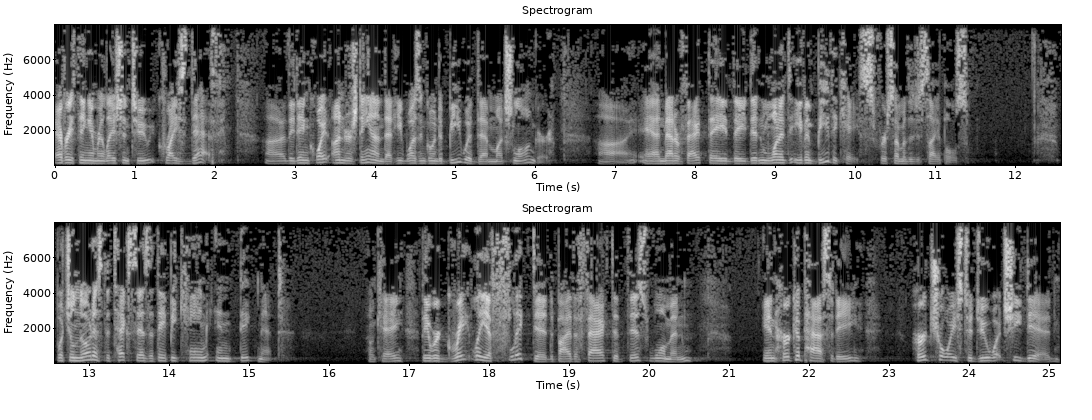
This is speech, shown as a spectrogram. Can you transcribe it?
everything in relation to Christ's death. Uh, they didn't quite understand that he wasn't going to be with them much longer. Uh, and matter of fact, they, they didn't want it to even be the case for some of the disciples. But you'll notice the text says that they became indignant. Okay? They were greatly afflicted by the fact that this woman, in her capacity, her choice to do what she did,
